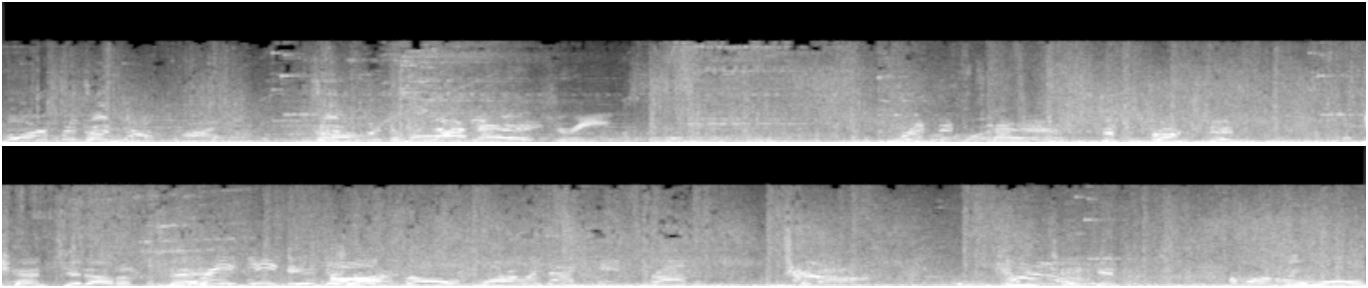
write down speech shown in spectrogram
More for the stockpile! In Hurricane! dreams! Rip and tear! Destruction! Can't get out of this! Raging Storm! More where that came from! Can you take it? I'm on a roll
